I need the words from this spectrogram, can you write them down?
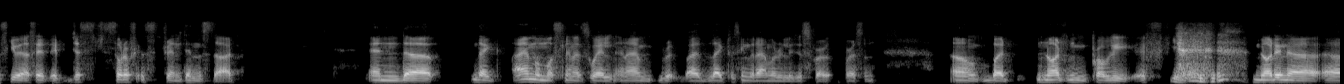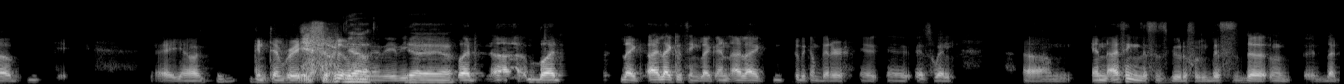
uski wajah se it just sort of strengthens that and uh, like i'm a muslim as well and i'm i like to think that i'm a religious person um, but not in, probably if not in a, a, a, you know contemporary sort of yeah. way, maybe yeah, yeah, yeah. but uh, but like I like to think like and I like to become better uh, as well. Um, and I think this is beautiful. This is the uh, that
